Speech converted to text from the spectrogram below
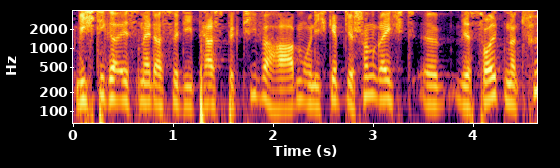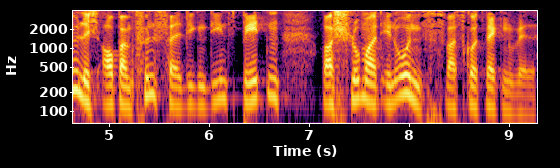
Wichtiger ist mir, dass wir die Perspektive haben und ich gebe dir schon recht, äh, wir sollten natürlich auch beim fünffältigen Dienst beten, was schlummert in uns, was Gott wecken will.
